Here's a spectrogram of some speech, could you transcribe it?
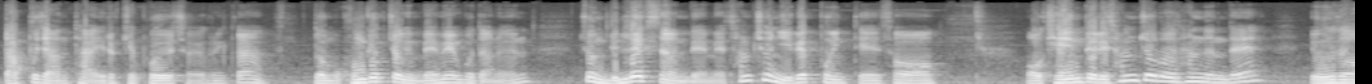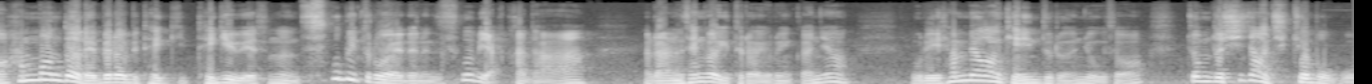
나쁘지 않다 이렇게 보여져요. 그러니까 너무 공격적인 매매보다는 좀 릴렉스한 매매 3200포인트에서 어, 개인들이 3조를 샀는데 여기서 한 번 더 레벨업이 되기, 되기 위해서는 수급이 들어와야 되는데 수급이 약하다라는 생각이 들어요. 그러니까요. 우리 현명한 개인들은 여기서 좀 더 시장을 지켜보고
